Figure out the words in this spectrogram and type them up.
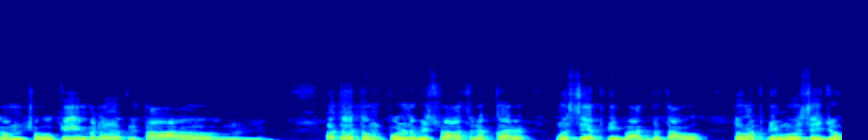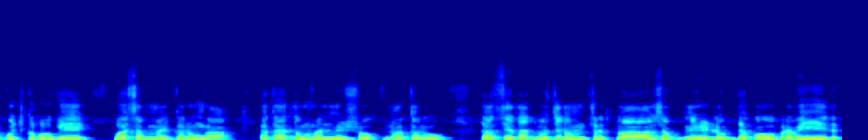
तम शोके मन कृता। अतः तुम पूर्ण विश्वास रखकर मुझसे अपनी बात बताओ। तुम अपने मुँह से जो कुछ कहोगे वह सब मैं करूँगा। अतः तुम मन में शोक न करो। तस्य तद्वचनम श्रुवा स्वप्निर्लुब्ध को ब्रवीद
